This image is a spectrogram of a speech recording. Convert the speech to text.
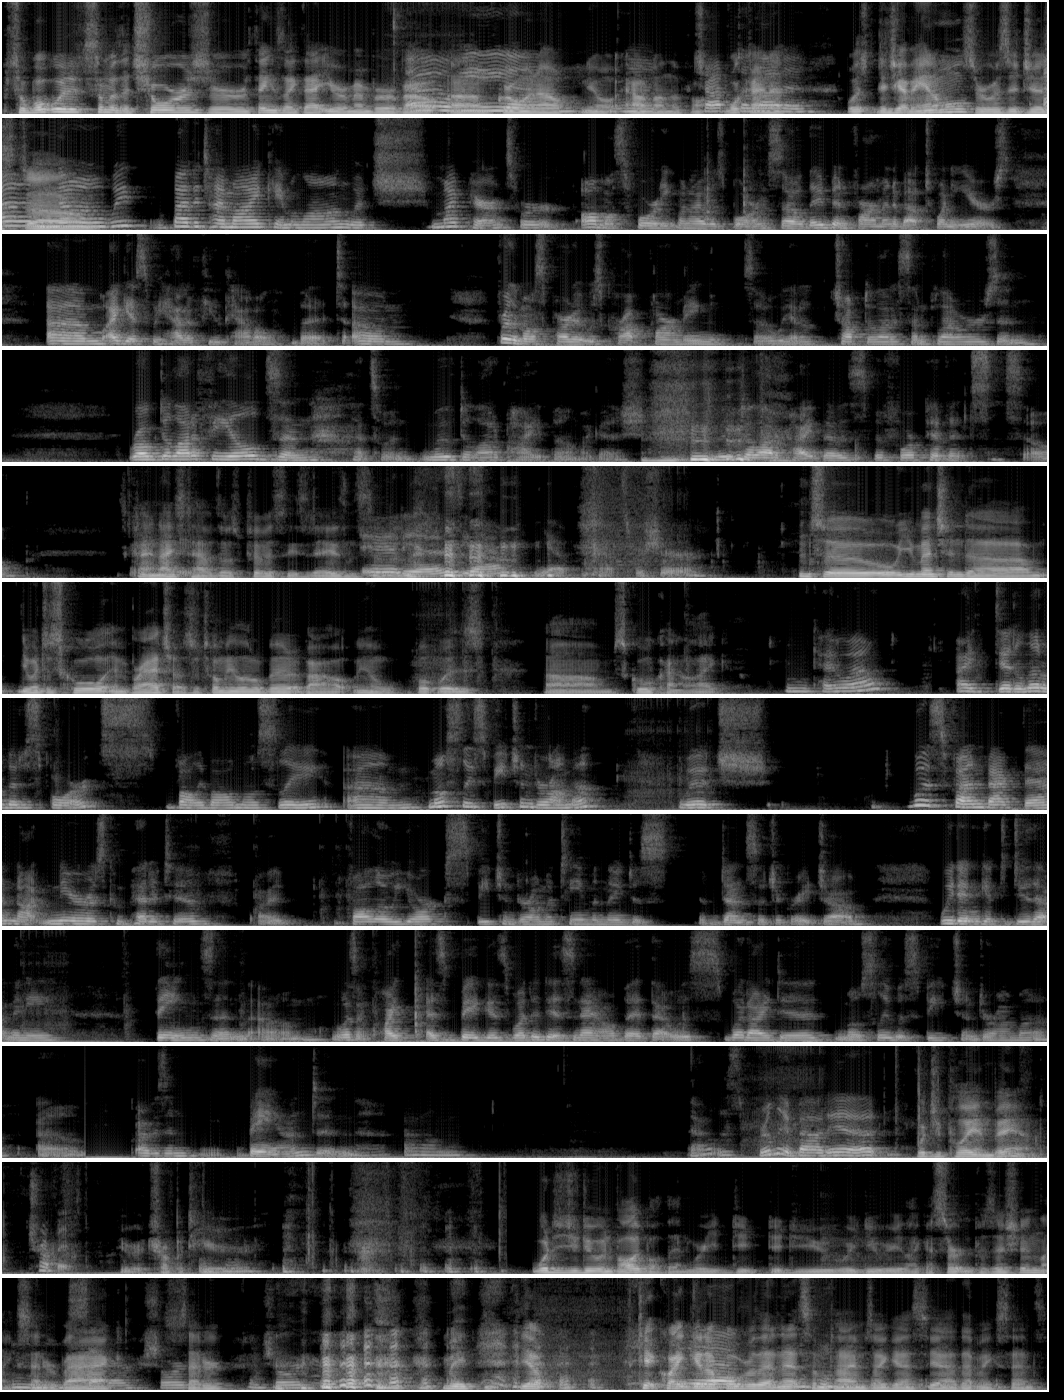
So what were some of the chores or things like that you remember about Oh, um, we, growing um, out, you know, out on the farm? What kind of was? Did you have animals or was it just? Uh, um, no, we by the time I came along, which my parents were almost forty when I was born, so they'd been farming about twenty years. Um, I guess we had a few cattle, but um, for the most part, it was crop farming. So we had a, chopped a lot of sunflowers and rogued a lot of fields, and that's when moved a lot of pipe. Oh my gosh, moved a lot of pipe. That was before pivots, so It's kind of nice to have those pivots these days. Instead it of... is. Yeah, yep, that's for sure. And so you mentioned um, you went to school in Bradshaw. So tell me a little bit about you know what was um, school kind of like. Okay, well, I did a little bit of sports, volleyball mostly, um, mostly speech and drama, which was fun back then, not near as competitive. I follow York's speech and drama team, and they just have done such a great job. We didn't get to do that many things, and um, it wasn't quite as big as what it is now, but that was what I did mostly was speech and drama. Um, I was in band, and um, that was really about it. What'd you play in band? Trumpet. You were a trumpeter. Mhm. What did you do in volleyball then? Were you did, did you were you, were you like a certain position like center Mm, back, setter, short. setter? I'm short. Made- yep. Can't quite get up over that net sometimes. I guess. Yeah, that makes sense.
